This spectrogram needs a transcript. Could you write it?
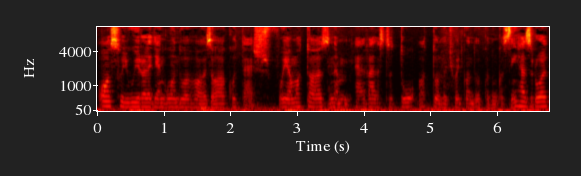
az, hogy újra legyen gondolva az alkotás folyamata, az nem elválasztható attól, hogy hogy gondolkodunk a színházról,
